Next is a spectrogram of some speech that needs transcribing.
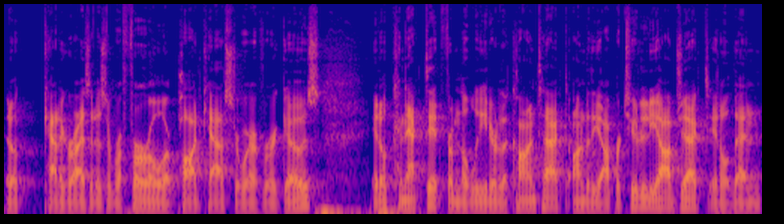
It'll categorize it as a referral or podcast or wherever it goes. It'll connect it from the leader to the contact onto the opportunity object. It'll then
